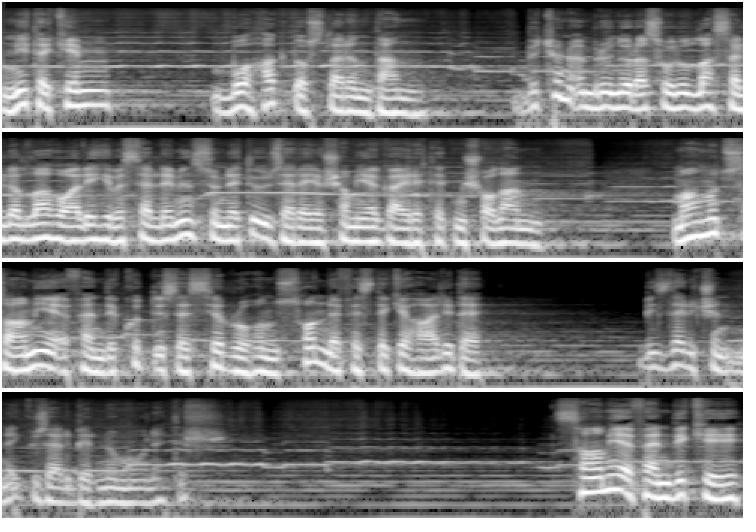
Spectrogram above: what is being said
Nitekim bu hak dostlarından, bütün ömrünü Resulullah sallallahu aleyhi ve sellemin sünneti üzere yaşamaya gayret etmiş olan, Mahmud Sami Efendi Kuddise Sirruh'un son nefesteki hali de bizler için ne güzel bir numunedir. Sami Efendi ki,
